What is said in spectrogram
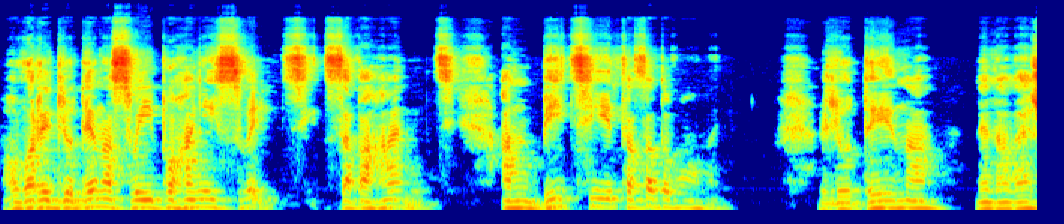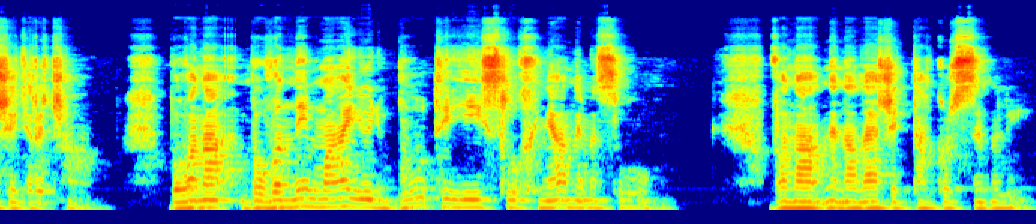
говорить людина своїй поганій звичці, забаганці, амбіції та задоволення. Людина не належить речам, бо, вона, бо вони мають бути їй слухняними слугами. Вона не належить також землі,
